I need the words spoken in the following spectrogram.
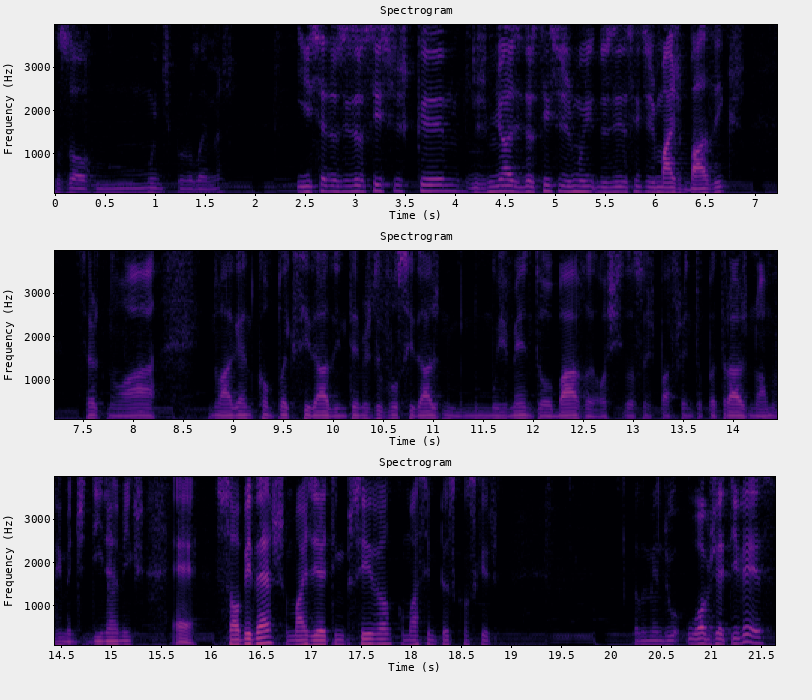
resolve muitos problemas. E isso é dos exercícios que, dos melhores exercícios, dos exercícios mais básicos, certo? Não há, não há grande complexidade em termos de velocidades no, no movimento, ou barra, oscilações para a frente ou para trás, não há movimentos dinâmicos. É sobe e desce o mais direitinho possível, com o máximo peso que conseguires. Pelo menos o, o objetivo é esse.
